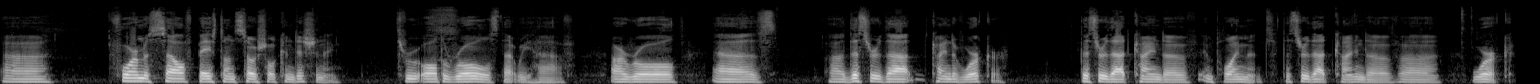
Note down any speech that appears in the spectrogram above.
uh, form a self based on social conditioning through all the roles that we have. Our role as uh, this or that kind of worker, this or that kind of employment, this or that kind of uh, work,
